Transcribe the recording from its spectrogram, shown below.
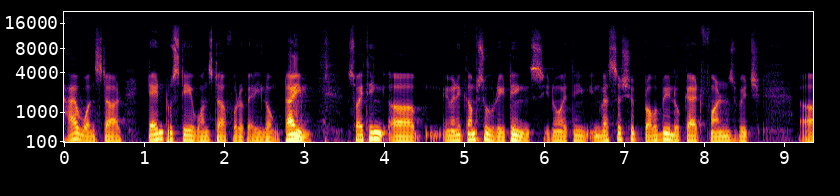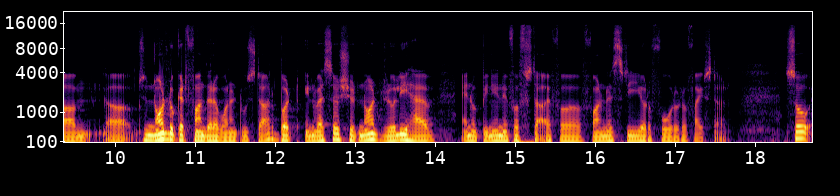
have one star tend to stay one star for a very long time. So I think uh, when it comes to ratings, you know, I think investors should probably look at funds which um, uh, should not look at funds that are one and two star, but investors should not really have an opinion if a star, if a fund is three or a four or a five star. So,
